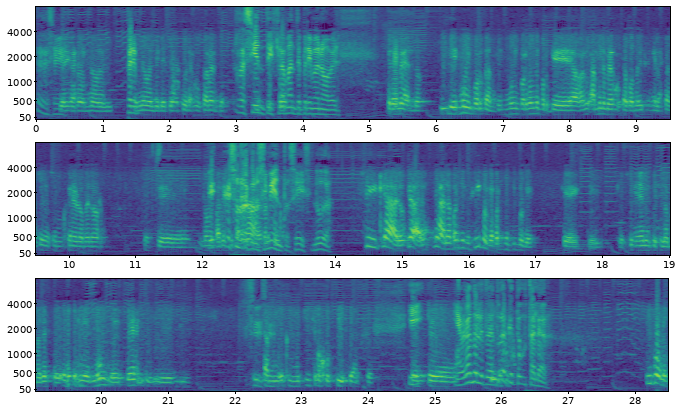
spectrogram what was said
eh, que ganó el Nobel, de Literatura justamente. Reciente y flamante premio Nobel. Tremendo. Y es muy importante, es muy importante porque a, mí no me gusta cuando dicen que las canciones son un género menor. Este, no me eh, es un reconocimiento, sí, sin duda. Sí, claro, claro, claro, aparte que sí, porque aparte es un tipo que que, que, que, que se lo merece en el mundo, es él, y, sí, con muchísima justicia. Y, este, y hablando de literatura, ¿qué te gusta leer? Y bueno,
